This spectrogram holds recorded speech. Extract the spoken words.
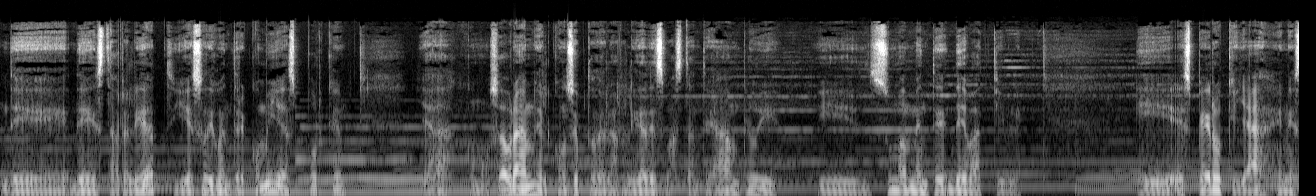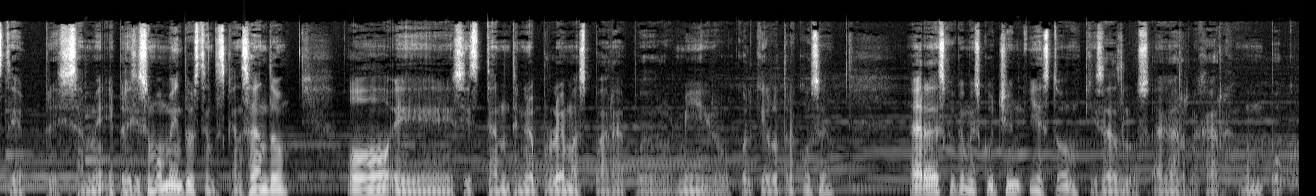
de, esta realidad. Y eso digo entre comillas porque ya como sabrán el concepto de la realidad es bastante amplio y, sumamente debatible. espero que ya en este preciso momento estén descansando o eh, si están teniendo problemas para poder dormir o cualquier otra cosa Agradezco que me escuchen y esto quizás los haga relajar un poco.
